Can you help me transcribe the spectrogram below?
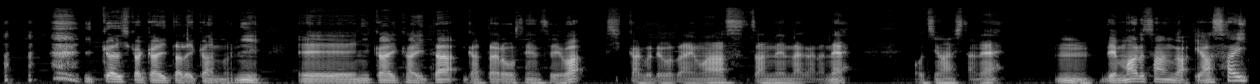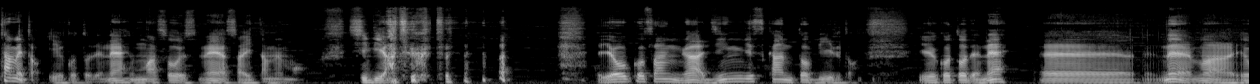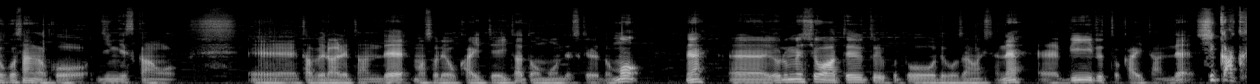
1回しか書いたらいかんのに、えー、2回書いたガタロウ先生は失格でございます。残念ながらね、落ちましたね。うん。で、丸さんが野菜炒めということでね、うまそうですね、野菜炒めも。シビアということで。洋子さんがジンギスカンとビールということでね、えー、ね、まあ、洋子さんがこう、ジンギスカンを、えー、食べられたんで、まあ、それを書いていたと思うんですけれども、ね、えー、夜飯を当てるということでございましたね。えー、ビールと書いたんで、失格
